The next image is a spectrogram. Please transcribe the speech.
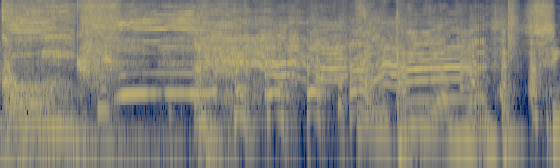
Kung Fu. Pá, incrível. Sim.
